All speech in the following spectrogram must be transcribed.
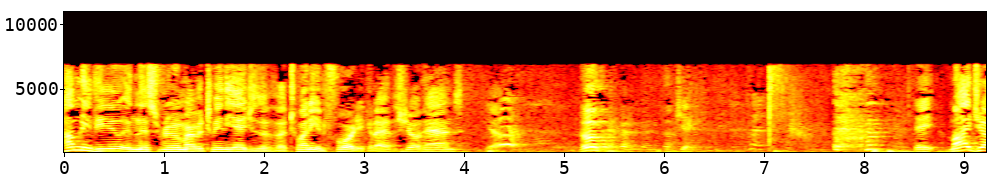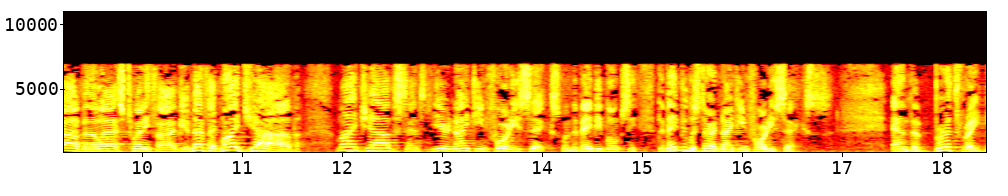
how many of you in this room are between the ages of uh, 20 and 40? Could I have a show of hands? Yeah. Okay. Hey, my job in the last 25 years, matter of fact, my job, my job since the year 1946, when the baby boom, see, the baby boom started in 1946, and the birth rate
